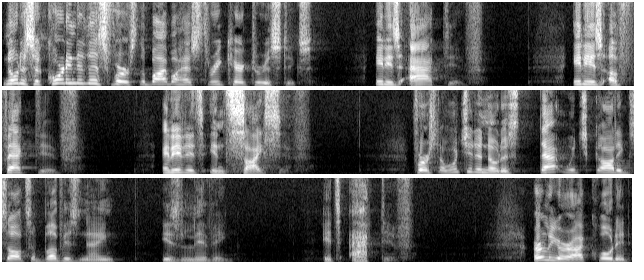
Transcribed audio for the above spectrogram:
Notice, according to this verse, the Bible has three characteristics it is active, it is effective, and it is incisive. First, I want you to notice that which God exalts above his name is living, it's active. Earlier, I quoted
